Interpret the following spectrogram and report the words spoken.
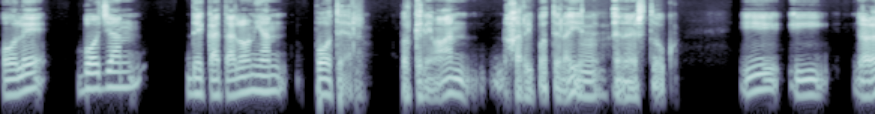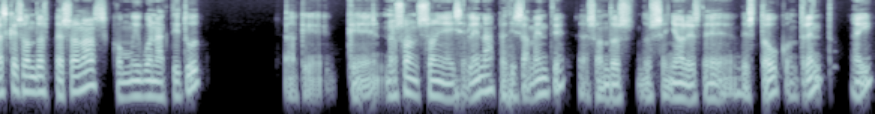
Ole, Bojan de Catalonian Potter, porque le llamaban Harry Potter ahí en- Mm. en, el Stoke. Y, y la verdad es que son dos personas con muy buena actitud, o sea, que, que no son Sonia y Selena, precisamente, o sea, son dos, dos señores de, de Stoke con Trent ahí.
